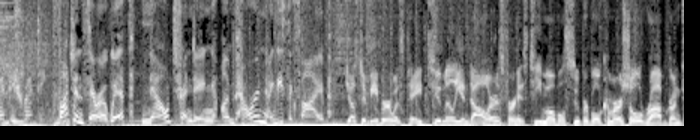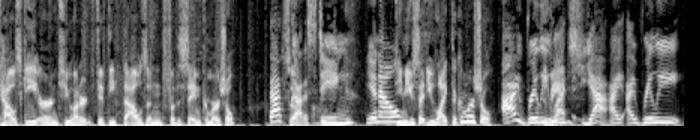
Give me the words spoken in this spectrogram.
Trending. Foch and Sarah with Now Trending on Power 96.5. Justin Bieber was paid $2 million for his T-Mobile Super Bowl commercial. Rob Gronkowski earned $250,000 for the same commercial. That's So- got a sting, you know. And you said you liked the commercial. I really The like. Biebs? Yeah, I, I really.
